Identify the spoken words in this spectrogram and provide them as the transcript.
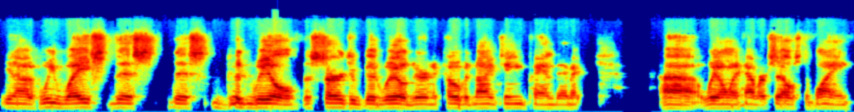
you know if we waste this this goodwill, the surge of goodwill during the COVID nineteen pandemic, uh, we only have ourselves to blame.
